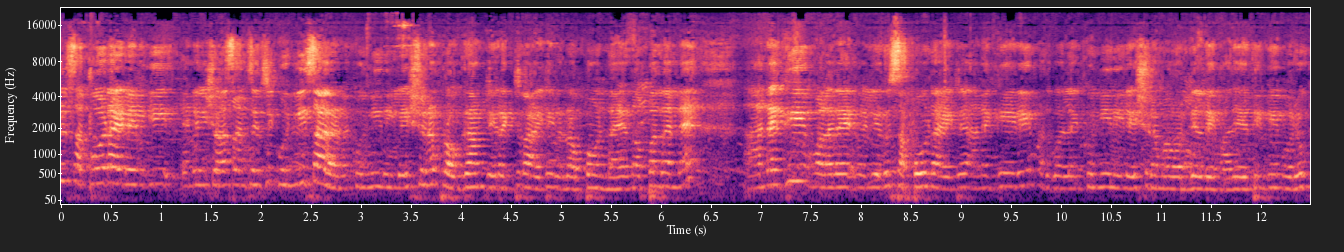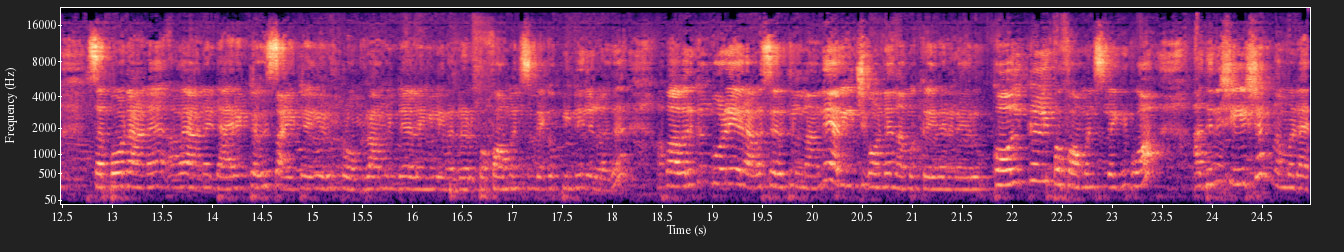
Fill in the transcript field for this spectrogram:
ഫുൾ സപ്പോർട്ടായിട്ട് എനിക്ക് എന്റെ വിശ്വാസം അനുസരിച്ച് കുഞ്ഞി സാറാണ്. കുഞ്ഞി നീലേശ്വരം പ്രോഗ്രാം ഡയറക്ടർ ആയിട്ട് ഇവരുടെ ഒപ്പം ഉണ്ടായിരുന്നു. ഒപ്പം തന്നെ അനഘയും വളരെ വലിയൊരു സപ്പോർട്ടായിട്ട് അനഘയുടെയും അതുപോലെ കുഞ്ഞി നീലേശ്വരം അവരുടെയും അദ്ദേഹത്തിന്റെയും ഒരു സപ്പോർട്ടാണ് അവരാണ് ഡയറക്ടേഴ്സ് ആയിട്ട് ഈ ഒരു പ്രോഗ്രാമിന്റെ അല്ലെങ്കിൽ ഇവരുടെ ഒരു പെർഫോമൻസിന്റെ ഒക്കെ പിന്നിലുള്ളത്. അപ്പൊ അവർക്കും കൂടി ഒരു അവസരത്തിൽ നന്ദി അറിയിച്ചുകൊണ്ട് നമുക്ക് ഇവരുടെ ഒരു കോൽക്കളി പെർഫോമൻസിലേക്ക് പോവാം. അതിനുശേഷം നമ്മുടെ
